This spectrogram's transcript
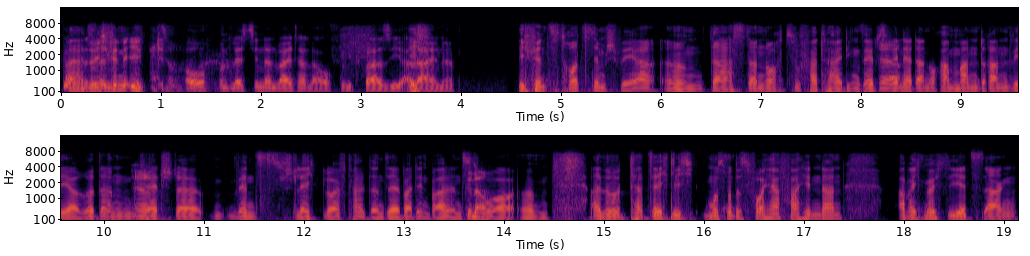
Also ich finde, ich auf und lässt ihn dann weiterlaufen quasi ich, alleine. Ich finde es trotzdem schwer, ähm, das dann noch zu verteidigen. Selbst ja. wenn er da noch am Mann dran wäre, dann ja. grätscht er, wenn es schlecht läuft, halt dann selber den Ball ins genau. Tor. Ähm, also tatsächlich muss man das vorher verhindern. Aber ich möchte jetzt sagen,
